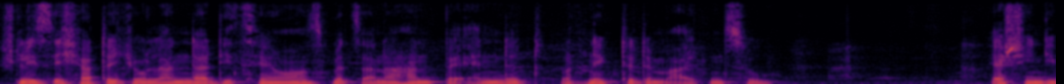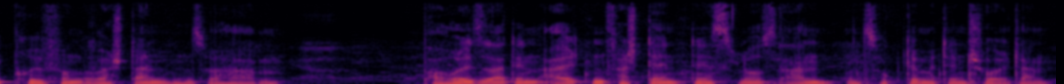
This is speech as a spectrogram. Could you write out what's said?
Schließlich hatte Yolanda die Seance mit seiner Hand beendet und nickte dem Alten zu. Er schien die Prüfung überstanden zu haben. Paul sah den Alten verständnislos an und zuckte mit den Schultern.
